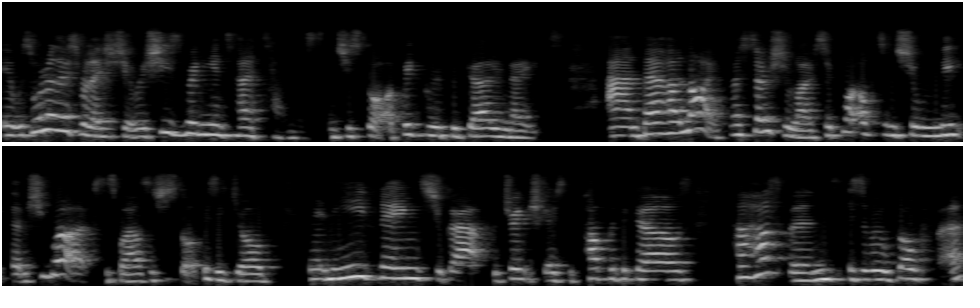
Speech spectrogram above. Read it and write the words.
It was one of those relationships where she's really into her tennis and she's got a big group of girly mates and they're her life, her social life. So quite often she'll meet them. She works as well, so she's got a busy job. In the evenings, she'll go out for drinks. She goes to the pub with the girls. Her husband is a real golfer,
